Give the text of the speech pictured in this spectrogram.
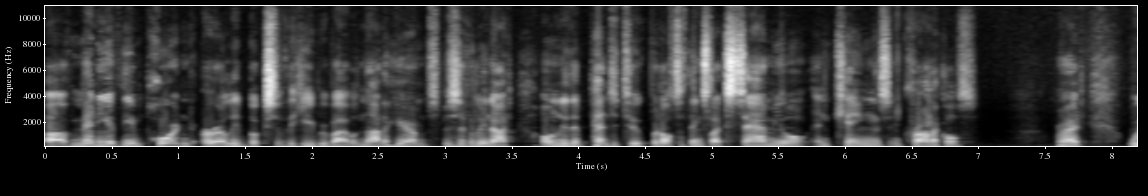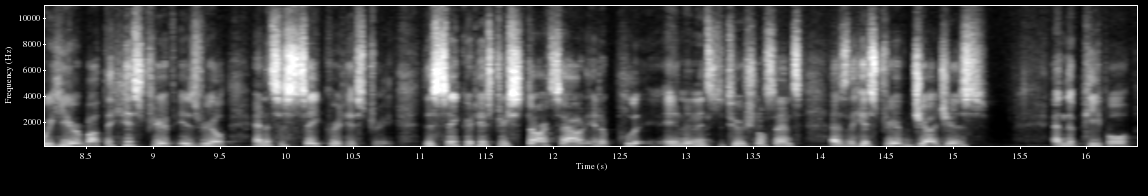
of many of the important early books of the Hebrew Bible. Not here, I'm specifically not only the Pentateuch, but also things like Samuel and Kings and Chronicles. Right? We hear about the history of Israel, and it's a sacred history. The sacred history starts out in, a, in an institutional sense as the history of judges, and the people,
